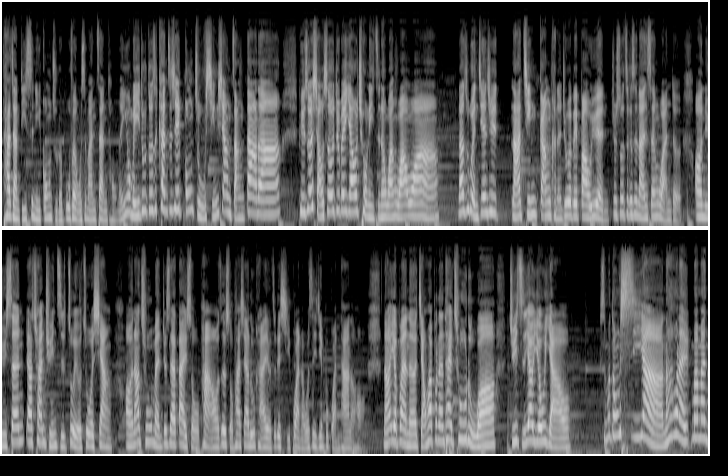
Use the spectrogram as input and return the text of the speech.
他讲迪士尼公主的部分，我是蛮赞同的，因为我们一路都是看这些公主形象长大的啊。比如说小时候就被要求你只能玩娃娃啊，那如果你今天去。拿金刚可能就会被抱怨，就说这个是男生玩的哦，女生要穿裙子坐有坐相哦，然后出门就是要戴手帕哦，这个手帕现在卢卡有这个习惯了，我是已经不管他了哈、哦。然后要不然呢，讲话不能太粗鲁哦，举止要优雅哦，什么东西呀、然后后来慢慢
